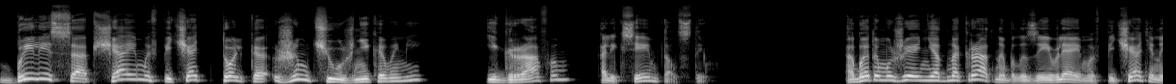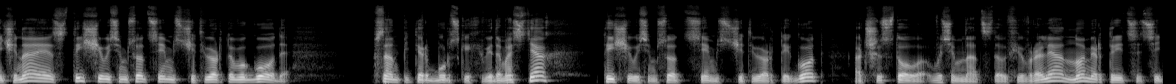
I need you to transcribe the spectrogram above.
были сообщаемы в печать только Жемчужниковыми и графом Алексеем Толстым. Об этом уже неоднократно было заявляемо в печати, начиная с 1874 года. В Санкт-Петербургских ведомостях 1874 год – от 6-18 февраля, номер 37.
